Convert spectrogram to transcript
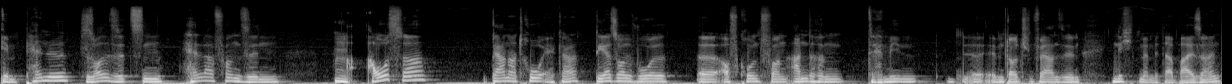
Im Panel soll sitzen Hella von Sinn. Hm. Außer Bernhard Hohecker, der soll wohl äh, aufgrund von anderen Terminen äh, im deutschen Fernsehen nicht mehr mit dabei sein.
